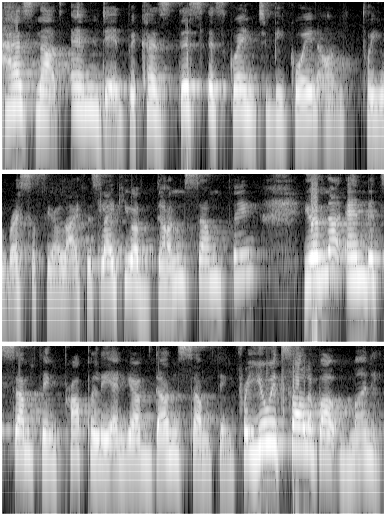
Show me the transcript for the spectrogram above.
has not ended because this is going to be going on for the rest of your life. It's like you have done something, you have not ended something properly, and you have done something. For you, it's all about money.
